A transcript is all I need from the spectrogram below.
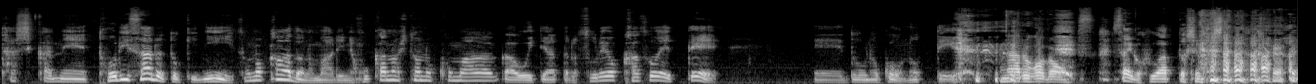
確かね、取り去るときに、そのカードの周りに他の人のコマが置いてあったら、それを数えて、えー、どうのこうのっていう、なるほど。最後ふわっとしました。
